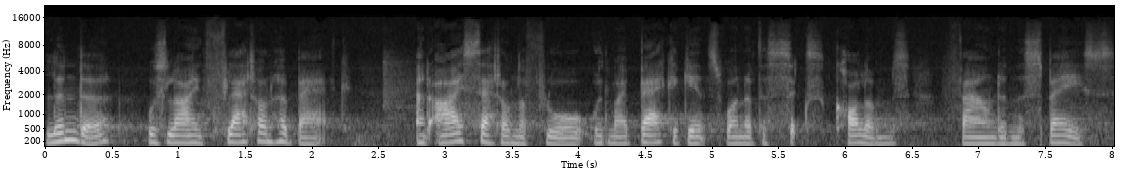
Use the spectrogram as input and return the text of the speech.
Linda was lying flat on her back, and I sat on the floor with my back against one of the six columns found in the space.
